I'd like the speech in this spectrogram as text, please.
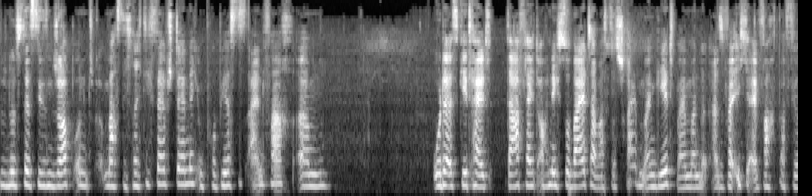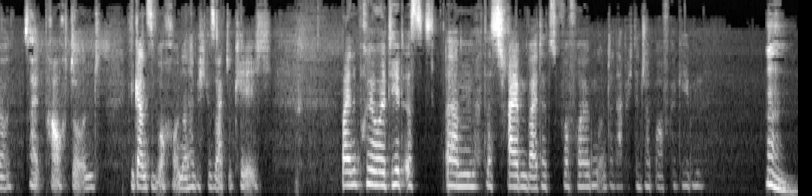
du nutzt jetzt diesen Job und machst dich richtig selbstständig und probierst es einfach. Ähm, oder es geht halt da vielleicht auch nicht so weiter, was das Schreiben angeht, weil man, also weil ich einfach dafür Zeit brauchte und die ganze Woche. Und dann habe ich gesagt, okay, ich meine Priorität ist, ähm, das Schreiben weiter zu verfolgen und dann habe ich den Job aufgegeben. Hm.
